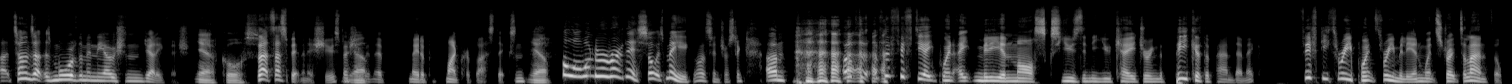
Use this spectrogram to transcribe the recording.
Uh, it turns out there's more of them in the ocean than jellyfish. Yeah, of course. So that's, that's a bit of an issue, especially Yeah. when they're made up of microplastics. And Yeah. oh, I wonder who wrote this. Oh, it's me. Well, that's interesting. Um, of, the, of the 58.8 million masks used in the UK during the peak of the pandemic, 53.3 million went straight to landfill.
